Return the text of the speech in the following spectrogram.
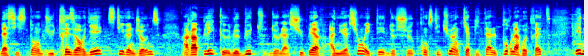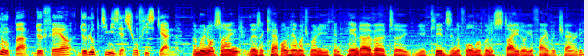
L'assistant du trésorier, Stephen Jones, a rappelé que le but de la superannuation était de se constituer un capital pour la retraite et non pas de faire de l'optimisation fiscale. And we're not saying there's a cap on how much money you can hand over to your kids in the form of an estate or your favourite charity.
